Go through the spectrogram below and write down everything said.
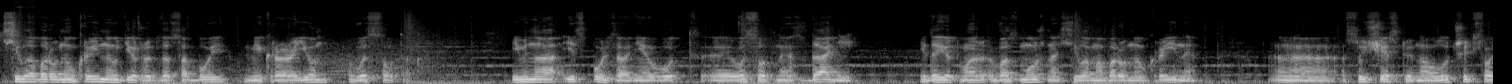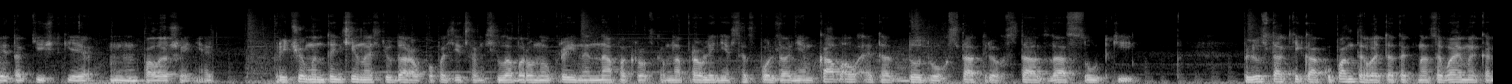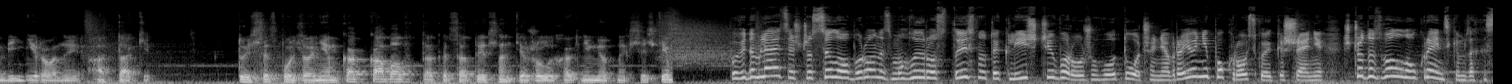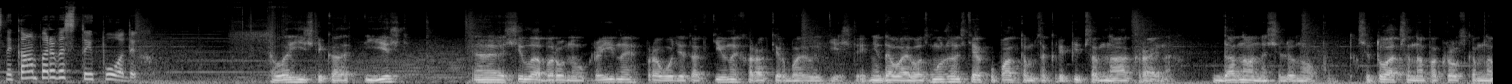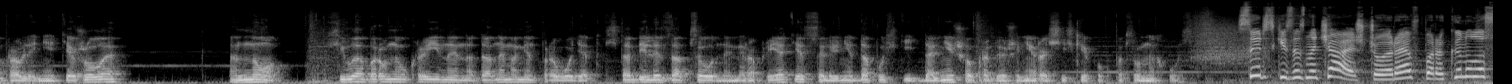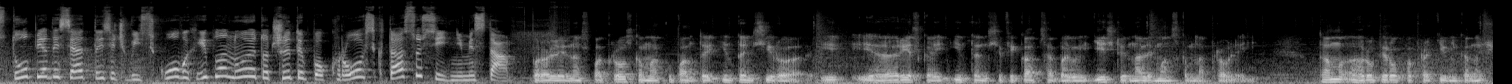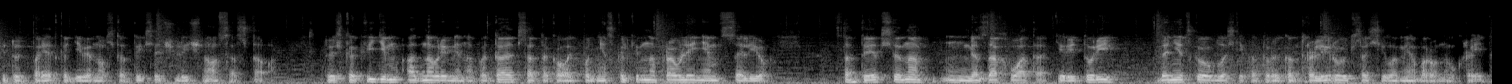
Силы обороны Украины удерживают за собой микрорайон высоток. Именно использование вот э, высотных зданий и дает мо- возможность силам обороны Украины э, Существенно улучшить свои тактические положения. Причем интенсивность ударов по позициям сил обороны Украины на Покровском направлении с использованием кабов это до 200-300 за сутки. Плюс тактика оккупантов – это так называемые комбинированные атаки. То есть с использованием как кабов, так и, соответственно, тяжелых огнеметных систем. Повідомляється, що сили оборони змогли розтиснути кліщі ворожого оточення в районі Покровської кишені, що дозволило українським захисникам перевести подих. Логистика есть. Э, Силы обороны Украины проводят активный характер боевых действий, не давая возможности оккупантам закрепиться на окраинах данного населенного пункта. Ситуация на Покровском направлении тяжелая, но силы обороны Украины на данный момент проводят стабилизационные мероприятия с целью не допустить дальнейшего продвижения российских оккупационных войск. Сирський зазначає, що РФ перекинула 150 тисяч військових і планує точити Покровськ та сусідні міста. Параллельно с Покровском оккупанты интенсируя и, и резкая интенсификация боевых действий на Лиманском направлении. Там группировка противника насчитывает порядка 90 тысяч личного состава. То есть, как видим, одновременно пытаются атаковать по нескольким направлениям с целью, соответственно, м, захвата территорий Донецкой области, которые контролируются силами обороны Украины.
